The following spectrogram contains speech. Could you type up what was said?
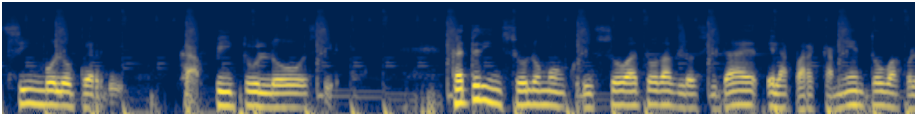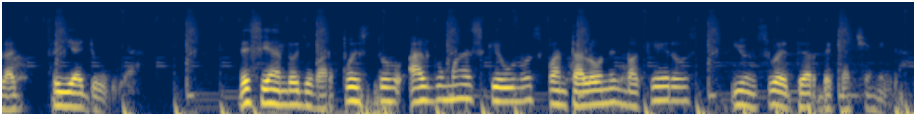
símbolo perdido. Capítulo 7. Catherine Solomon cruzó a toda velocidad el aparcamiento bajo la fría lluvia, deseando llevar puesto algo más que unos pantalones vaqueros y un suéter de cachemira.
